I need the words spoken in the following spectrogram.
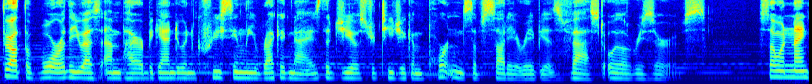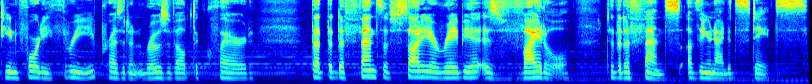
Throughout the war, the U.S. empire began to increasingly recognize the geostrategic importance of Saudi Arabia's vast oil reserves. So in 1943, President Roosevelt declared that the defense of Saudi Arabia is vital to the defense of the United States.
